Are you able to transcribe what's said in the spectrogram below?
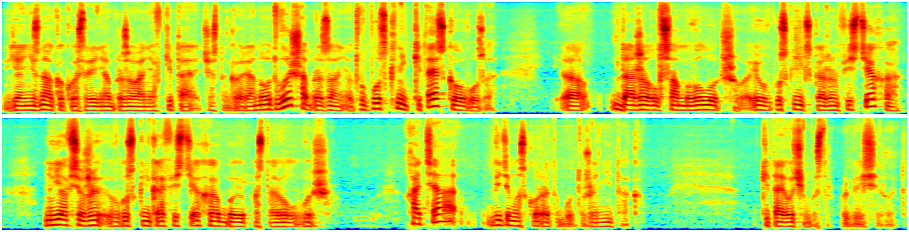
я не знаю, какое среднее образование в Китае, честно говоря. Но вот высшее образование, вот выпускник китайского вуза, э, даже самого лучшего, и выпускник, скажем, физтеха, ну, я все же выпускника физтеха бы поставил выше. Хотя, видимо, скоро это будет уже не так. Китай очень быстро прогрессирует.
